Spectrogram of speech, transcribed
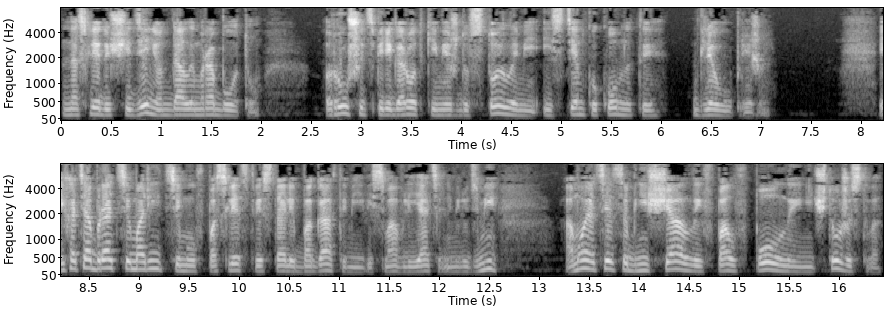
На следующий день он дал им работу — рушить перегородки между стойлами и стенку комнаты для упряжи. И хотя братья Мариттиму впоследствии стали богатыми и весьма влиятельными людьми, а мой отец обнищал и впал в полное ничтожество,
